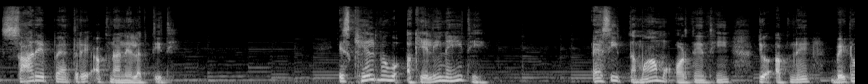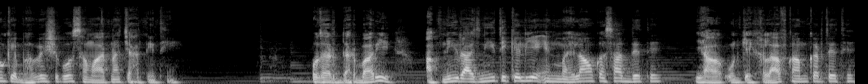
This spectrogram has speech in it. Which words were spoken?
सारे पैतरे अपनाने लगती थी। इस खेल में वो अकेली नहीं थी। ऐसी तमाम औरतें थीं जो अपने बेटों के भविष्य को संवारना चाहती थीं। उधर दरबारी अपनी राजनीति के लिए इन महिलाओं का साथ देते। या उनके खिलाफ काम करते थे।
